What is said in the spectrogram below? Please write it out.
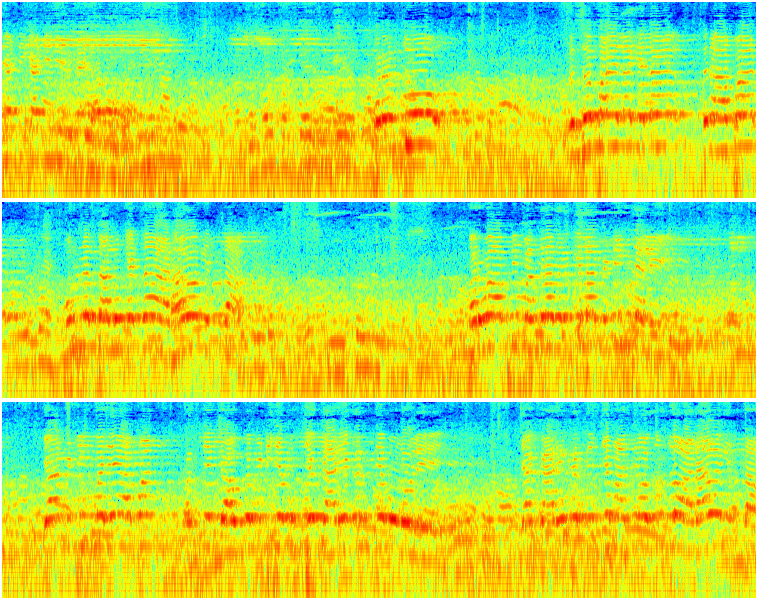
त्या ठिकाणी निर्णय झाला होता. परंतु तसं पाहायला गेलं तर आपण पूर्ण तालुक्याचा आढावा घेतला. परवा आपली पंधरा तारखेला मिटिंग झाली. त्या मिटिंगमध्ये आपण प्रत्येक गाव कमिटीचे मुख्य कार्यकर्ते बोलवले. त्या कार्यकर्त्यांच्या माध्यमातून जो आढावा घेतला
